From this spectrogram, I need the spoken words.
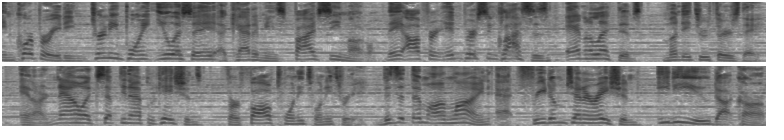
incorporating Turning Point USA Academy's 5C model. They offer in person classes and electives Monday through Thursday and are now accepting applications for fall 2023. Visit them online at freedomgenerationedu.com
